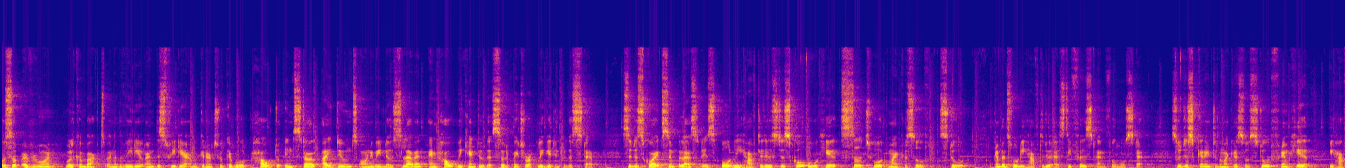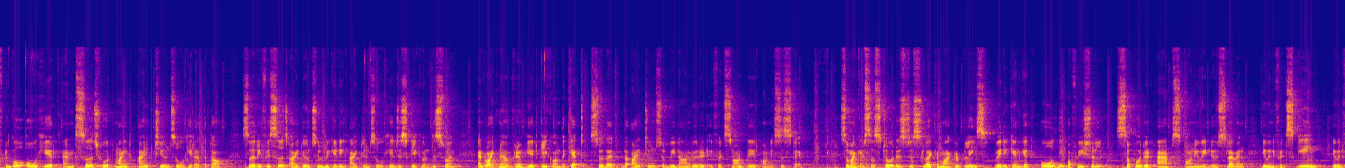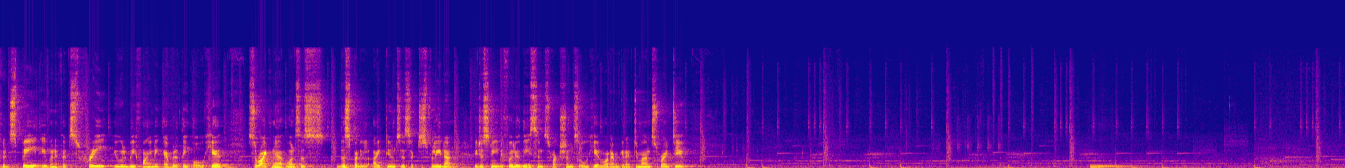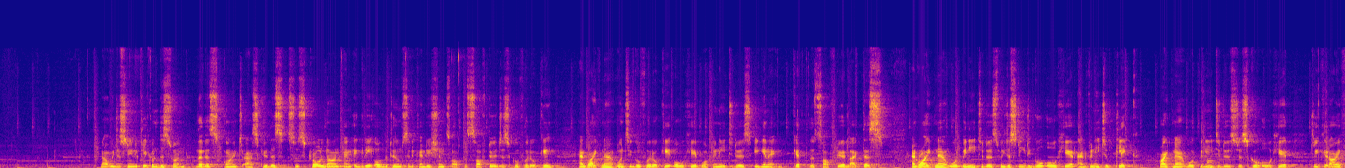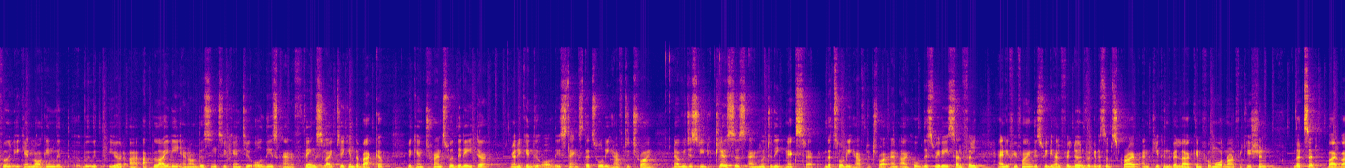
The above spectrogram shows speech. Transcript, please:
What's up everyone, welcome back to another video and this video I'm to talk about how to install iTunes on Windows 11 and how we can do this. So let me directly get into this step. So it is quite simple as it is. All we have to do is just go over here, search for Microsoft Store. And that's what we have to do as the first and foremost step. So just get into the Microsoft Store. From here, you have to go over here and search for My iTunes over here at the top. So that if you search iTunes, you'll be getting iTunes over here. Just click on this one. And right now from here, click on the Get so that the iTunes will be downloaded if it's not there on your system. So Microsoft Store is just like a marketplace where you can get all the official supported apps on your Windows 11. Even if it's game, even if it's paid, even if it's free, you will be finding everything over here. So right now, once this, this particular iTunes is successfully done, you just need to follow these instructions over here, what I'm going to demonstrate to you. Now we just need to click on this one that is going to ask you this. So scroll down and agree all the terms and conditions of the software. Just go for OK. And right now, once you go for OK over here, what we need to do is you're gonna get the software like this. And right now, what we need to do is we just need to go over here and we need to click right now what we need to do is just go over here click your iphone you can log in with with your uh, apple id and all those things you can do all these kind of things like taking the backup you can transfer the data and you can do all these things. That's what we have to try. Now we just need to close this and move to the next step. That's what we have to try. And i hope this video is helpful. And if you find this video helpful don't forget to subscribe and click on the bell icon for more notification. That's it. Bye bye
